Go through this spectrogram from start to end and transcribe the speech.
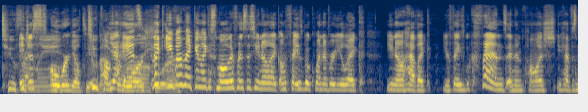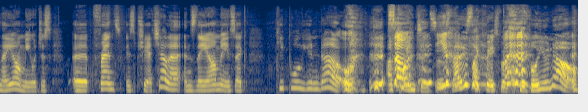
too it just- Oh, we're guilty Too of that. yeah it's for like even like in like small differences you know like on facebook whenever you like you know have like your facebook friends and in polish you have znajomi which is uh, friends is przyjaciele and znajomi is like people you know so acquaintances. you, that is like Facebook people you know.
